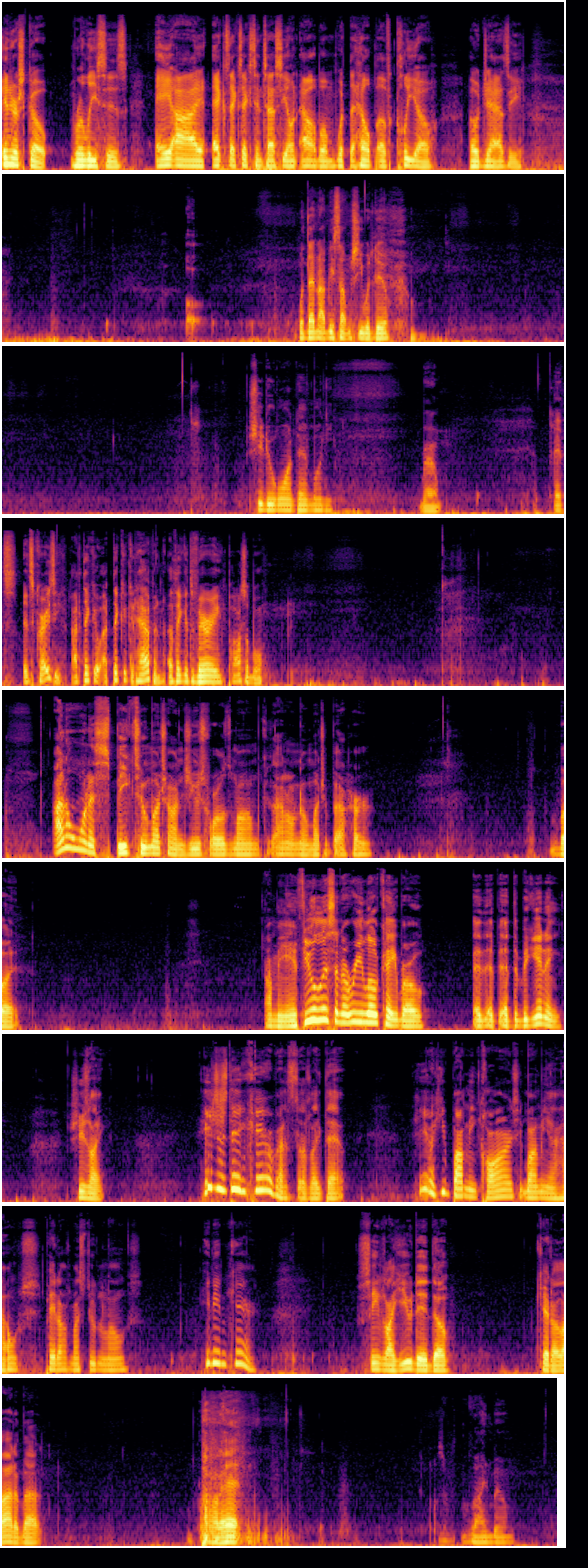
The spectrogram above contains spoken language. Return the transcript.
Interscope releases AI XXXTentacion album with the help of Cleo Oh Would that not be something she would do? She do want that money. bro. It's it's crazy. I think it, I think it could happen. I think it's very possible. I don't want to speak too much on Juice WRLD's mom because I don't know much about her. But I mean, if you listen to Relocate, bro, at, at, at the beginning, she's like, he just didn't care about stuff like that. Know, he bought me cars, he bought me a house, paid off my student loans. He didn't care. Seems like you did though. Cared a lot about all that. Vine boom.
